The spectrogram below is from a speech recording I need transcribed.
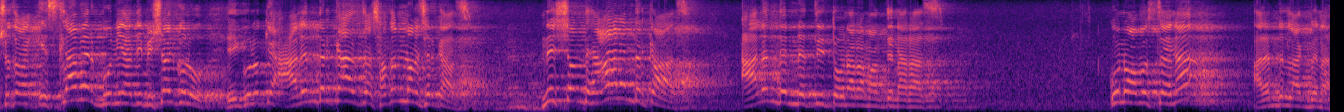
সুতরাং ইসলামের বুনিয়াদী বিষয়গুলো এগুলোকে আলেমদের কাজ না সাধারণ মানুষের কাজ? নিঃসন্দেহে আলেমদের কাজ। আলেমদের নেতৃত্ব ওনারা মানতে নারাজ। কোনো অবস্থায় না আলেমদের লাগবে না।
